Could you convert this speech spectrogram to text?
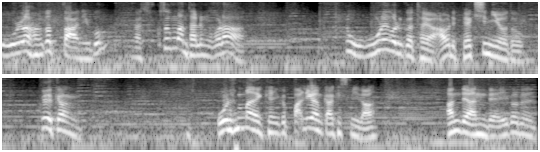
올라간 것도 아니고? 그냥 속성만 다른 거라 좀 오래 걸릴 것 같아요. 아무리 백신이어도. 그래서 그냥 오랜만에 그냥 이거 빨리 가면 깎겠습니다. 안돼 안돼. 이거는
